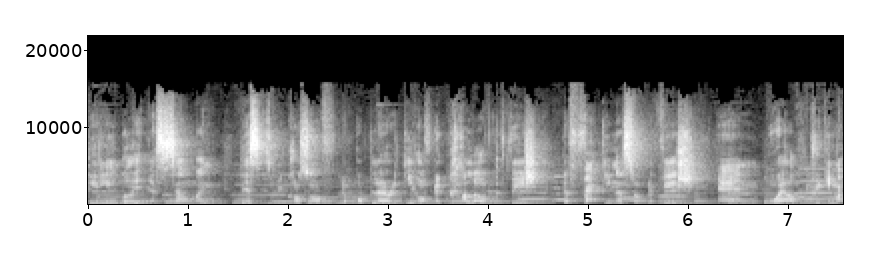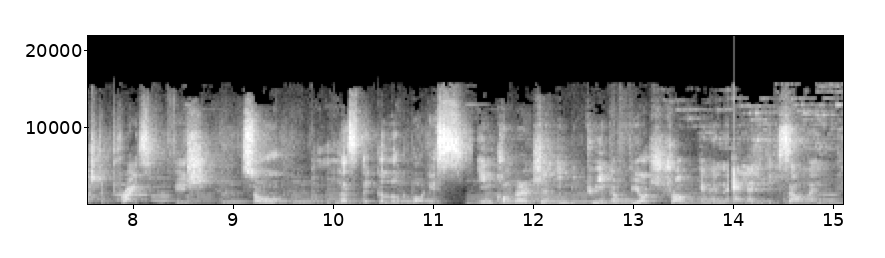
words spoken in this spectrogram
They label it as salmon. This is because of the popularity of the color of the fish, the fattiness of the fish, and well, pretty much the price of the fish. So let's take a look about this. In comparison in between a fjord trout and an Atlantic salmon,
